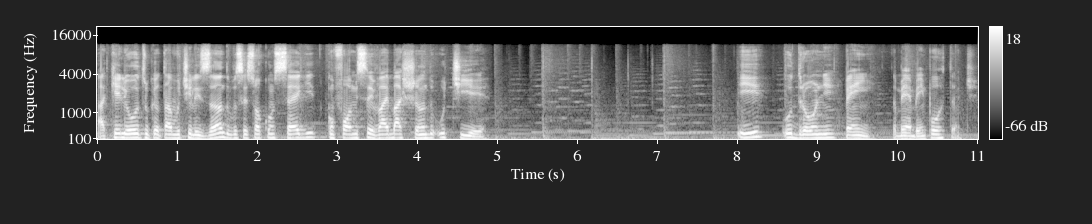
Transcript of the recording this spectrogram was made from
Aquele outro que eu estava utilizando, você só consegue conforme você vai baixando o tier. E o drone PEN, também é bem importante.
